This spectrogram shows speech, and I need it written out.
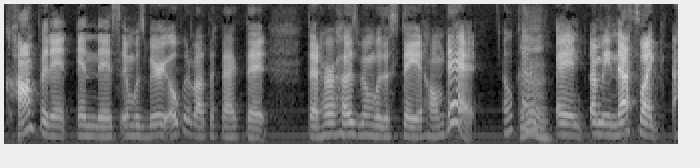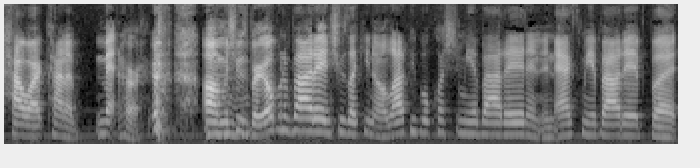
confident in this and was very open about the fact that that her husband was a stay at home dad. Okay. Mm. and I mean that's like how I kind of met her. um, And she was very open about it, and she was like, you know, a lot of people question me about it and, and ask me about it, but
